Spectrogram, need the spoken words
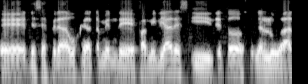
Eh, desesperada búsqueda también de familiares y de todos en el lugar.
